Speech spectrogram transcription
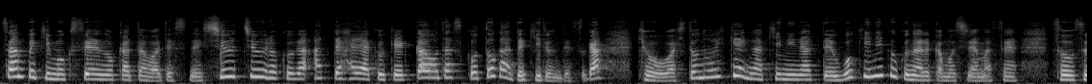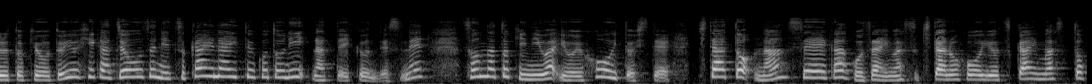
三匹木星の方はですね集中力があって早く結果を出すことができるんですが今日は人の意見が気になって動きにくくなるかもしれません。そうすると今日という日が上手に使えないということになっていくんですね。そんな時には良い方位として北と南西がございます。北の方位を使いますと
